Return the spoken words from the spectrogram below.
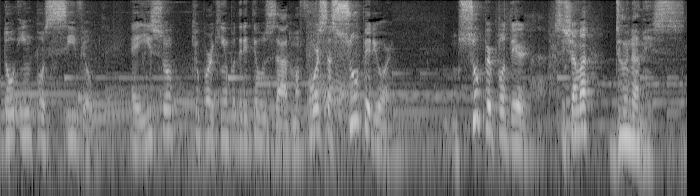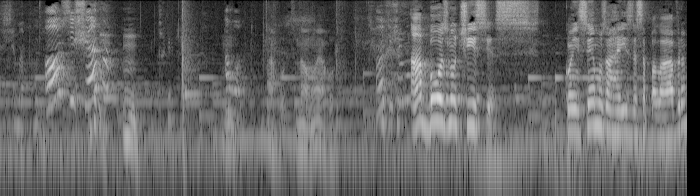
do impossível. É isso que o porquinho poderia ter usado, uma força superior, um superpoder que se chama Dunamis. Ou se chama Hum, arroto. arroto. Não, não é arroto. Ou se chama Há boas notícias. Conhecemos a raiz dessa palavra,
